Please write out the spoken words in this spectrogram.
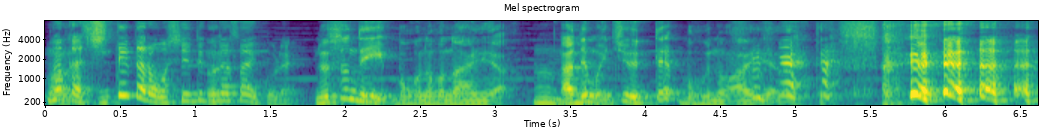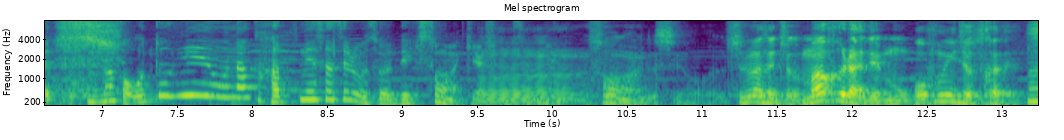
なんか知ってたら教えてくださいこれ、盗んでいい。僕のこのアイデア、うん。あでも一応言って。僕のアイデアだって。なんか音ゲーをなんか発展させればそれできそうな気がしますよね。うんそう。なんですよ。すみませんちょっと枕でもう5分以上使って。るうん。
